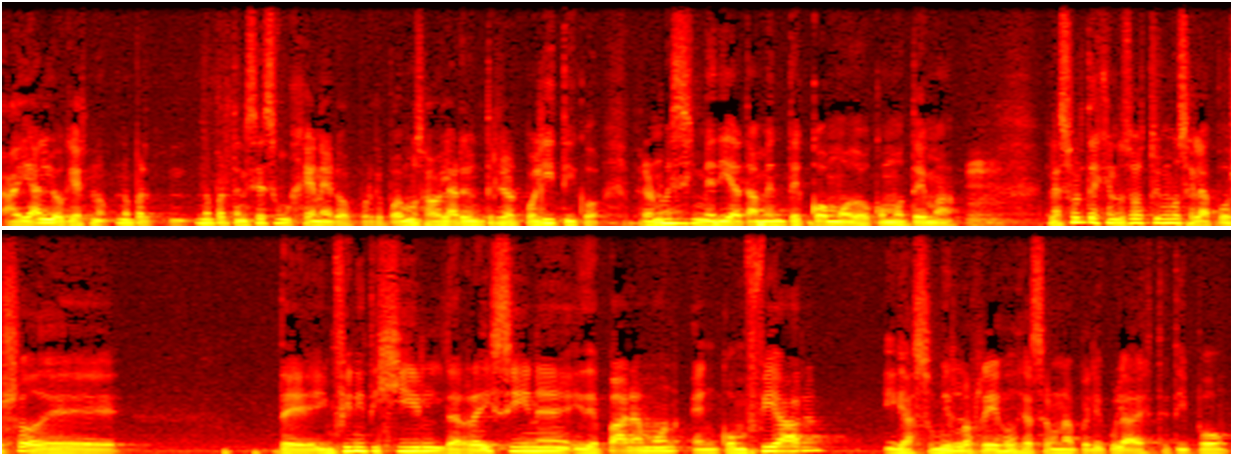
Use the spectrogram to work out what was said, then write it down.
hay algo que es, no, no, pertenece a un género, porque podemos hablar de un thriller político, pero no es inmediatamente cómodo como tema. La suerte es que nosotros tuvimos el apoyo de, de Infinity Hill, de Rey Cine y de Paramount en confiar y asumir los riesgos de hacer una película de este tipo.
